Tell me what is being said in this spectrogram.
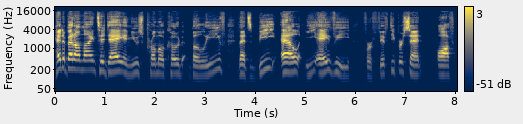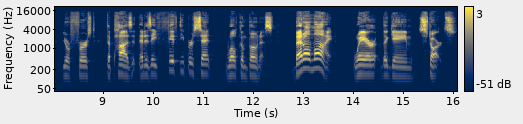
Head to BetOnline today and use promo code BLEAV. That's B L E A V for 50% off your first deposit. That is a 50% welcome bonus. BetOnline, where the game starts.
